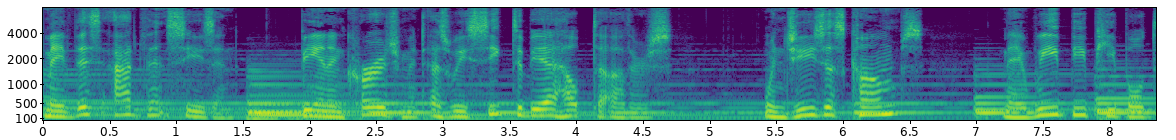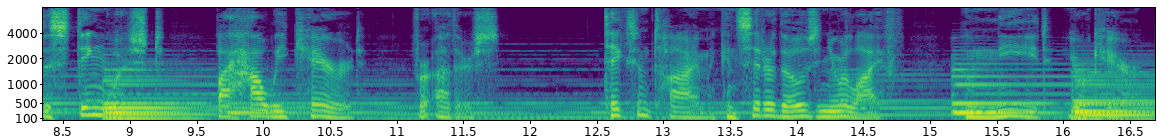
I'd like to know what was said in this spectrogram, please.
May this Advent season be an encouragement as we seek to be a help to others. When Jesus comes, may we be people distinguished by how we cared for others. Take some time and consider those in your life who need your care.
